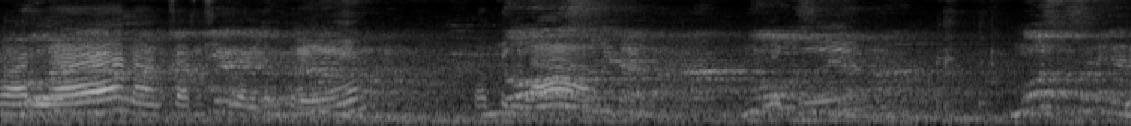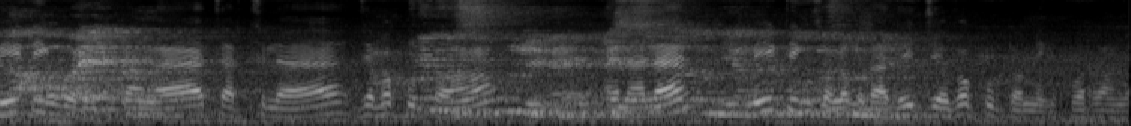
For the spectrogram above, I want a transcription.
பாருங்க நான் சர்ச்சுக்கு வந்திருக்கிறேன். பார்த்தீங்களா இன்னைக்கு மீட்டிங் போட்டுருக்காங்க சர்ச்சில் ஜெப கூட்டம். அதனால் மீட்டிங் சொல்லக்கூடாது ஜெப கூட்டம் இன்னைக்கு போடுறாங்க.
